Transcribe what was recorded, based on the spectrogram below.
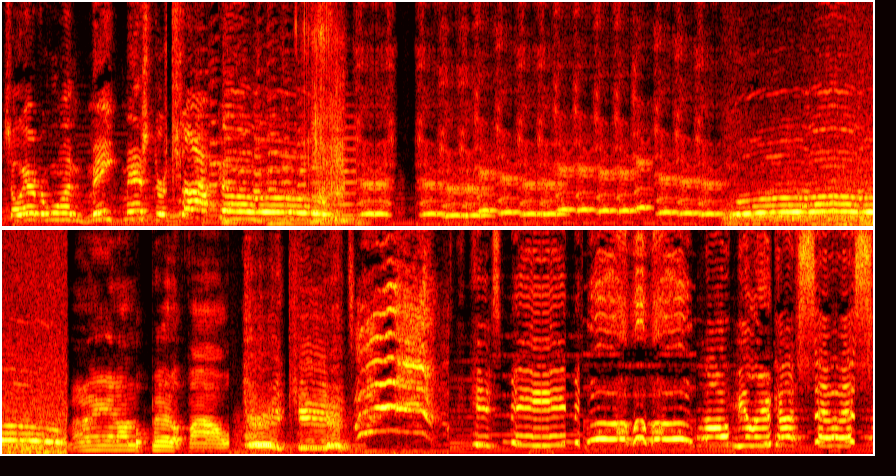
So everyone meet Mr. Socko! Whoa! Man, I'm a pedophile. Hey kids! It's me! Oh, popular got service!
